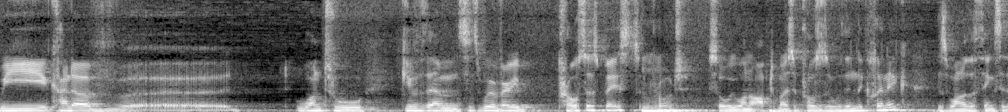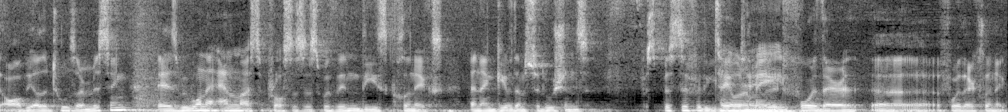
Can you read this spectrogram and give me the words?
we kind of uh, want to give them since we're a very process based mm-hmm. approach so we want to optimize the process within the clinic is one of the things that all the other tools are missing is we want to analyze the processes within these clinics and then give them solutions specifically tailor made for their uh, for their clinic.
